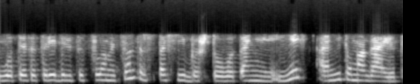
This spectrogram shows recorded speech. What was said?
вот этот реабилитационный центр, спасибо, что вот они есть, они помогают.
